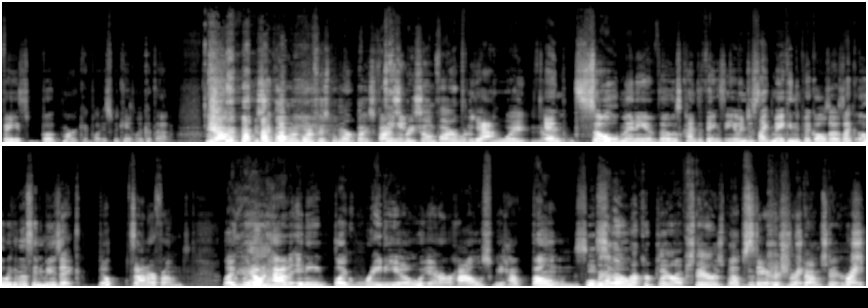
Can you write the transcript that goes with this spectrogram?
Facebook Marketplace. We can't look at that." yeah it's like oh i'm to go to facebook marketplace find Dang it. somebody selling firewood Yeah. wait no And so many of those kinds of things, even just like making the pickles, I was like, "Oh, we can listen to music." Nope, it's on our phones. Like we don't have any like radio in our house. We have phones. Well, we have our record player upstairs, but Upstairs, the kitchen's right. downstairs. Right.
